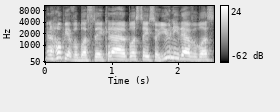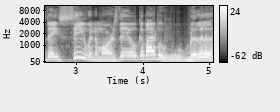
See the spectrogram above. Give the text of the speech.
and I hope you have a blessed day. Could I have a blessed day? So you need to have a blessed day. See you in tomorrow's video. Goodbye, boo. Blah, blah, blah.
